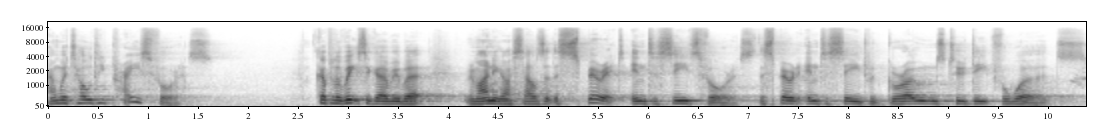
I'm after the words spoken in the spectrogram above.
And we're told he prays for us. A couple of weeks ago, we were reminding ourselves that the Spirit intercedes for us. The Spirit intercedes with groans too deep for words.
